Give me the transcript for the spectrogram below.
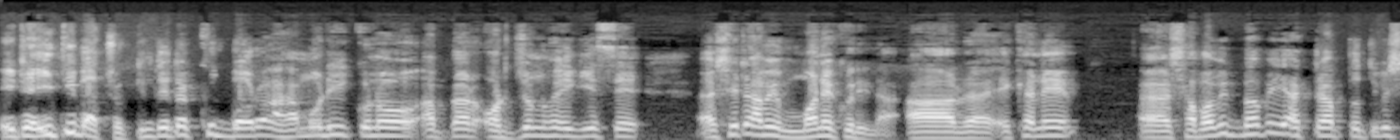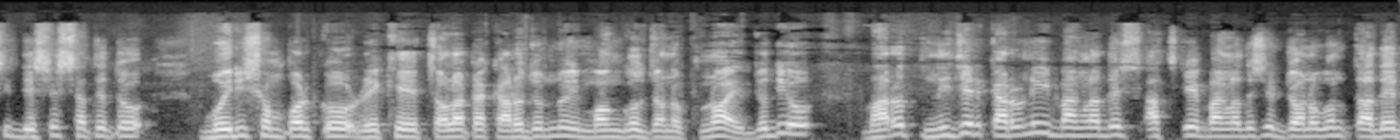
এটা ইতিবাচক কিন্তু এটা খুব বড় আহামরি কোনো আপনার অর্জন হয়ে গিয়েছে সেটা আমি মনে করি না। আর এখানে স্বাভাবিকভাবেই একটা প্রতিবেশী দেশের সাথে তো বৈরী সম্পর্ক রেখে চলাটা কারোর জন্যই মঙ্গলজনক নয়। যদিও ভারত নিজের কারণেই বাংলাদেশ, আজকে বাংলাদেশের জনগণ তাদের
